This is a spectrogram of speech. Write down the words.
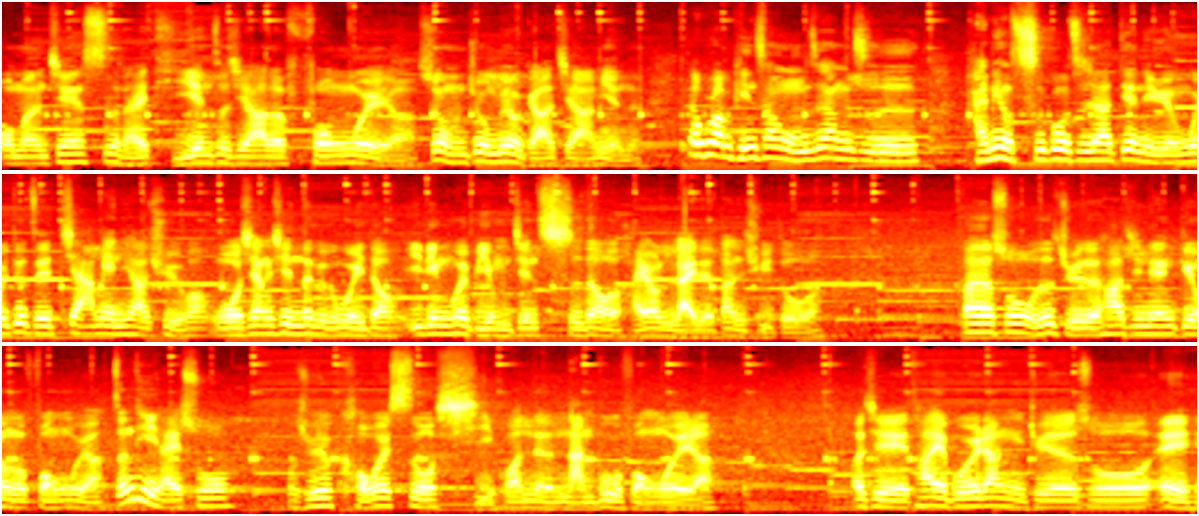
我们今天是来体验这家的风味啊，所以我们就没有给它加面了。要不然平常我们这样子还没有吃过这家店的原味，就直接加面下去的话，我相信那个味道一定会比我们今天吃到的还要来的淡许多啊。大家说，我是觉得它今天给我们的风味啊，整体来说，我觉得口味是我喜欢的南部风味啦，而且它也不会让你觉得说，哎、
